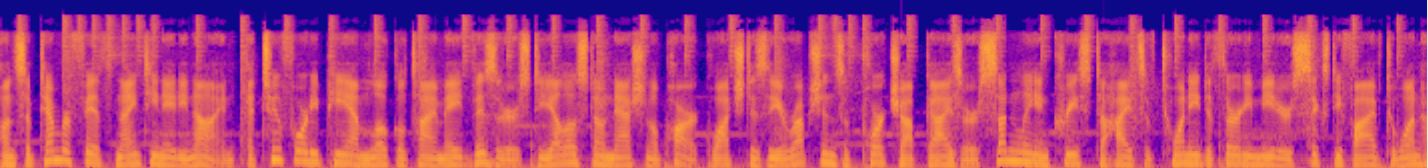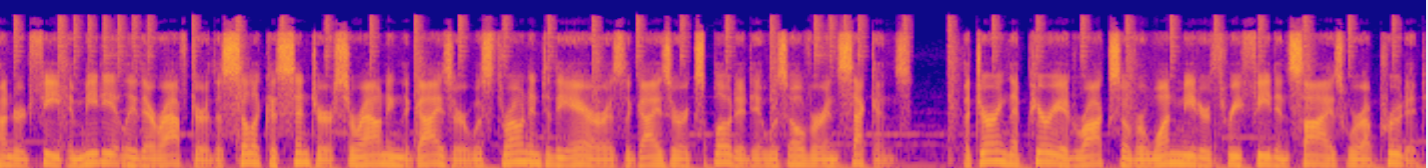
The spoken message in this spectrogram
On September 5, 1989, at 2.40 p.m. local time 8 visitors to Yellowstone National Park watched as the eruptions of Porkchop Geyser suddenly increased to heights of 20 to 30 meters 65 to 100 feet. Immediately thereafter the silica sinter surrounding the geyser was thrown into the air as the geyser exploded. It was over in seconds. But during that period rocks over 1 meter 3 feet in size were uprooted,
